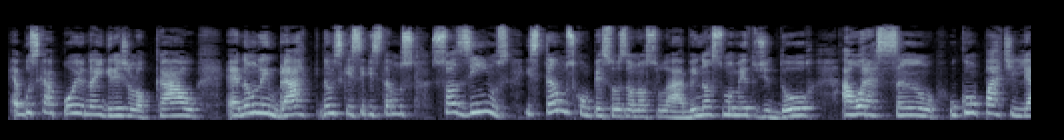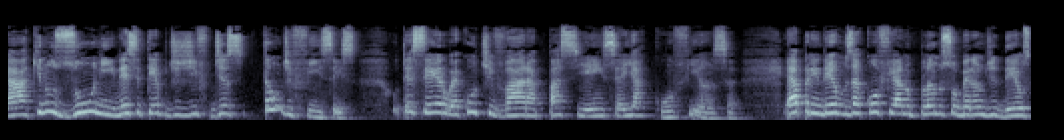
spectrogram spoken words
é buscar apoio na igreja local, é não lembrar, não esquecer que estamos sozinhos, estamos com pessoas ao nosso lado, em nossos momentos de dor, a oração, o compartilhar que nos une nesse tempo de dias tão difíceis. O terceiro é cultivar a paciência e a confiança. É aprendermos a confiar no plano soberano de Deus,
